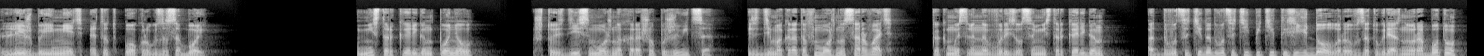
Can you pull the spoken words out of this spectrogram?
лишь бы иметь этот округ за собой. Мистер Керриган понял, что здесь можно хорошо поживиться. С демократов можно сорвать, как мысленно выразился мистер Керриган, от 20 до 25 тысяч долларов за ту грязную работу,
